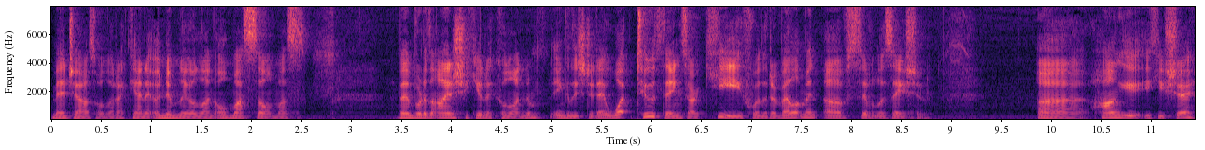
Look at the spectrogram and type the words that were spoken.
mecaz olarak. Yani önemli olan olmazsa olmaz. Ben burada aynı şekilde kullandım İngilizce'de. What two things are key for the development of civilization? Ee, hangi iki şey? Ee,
